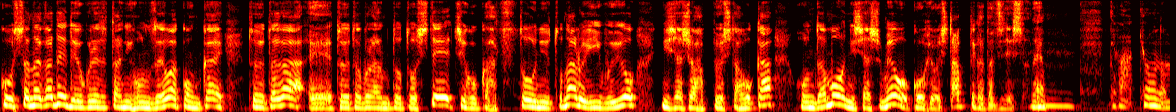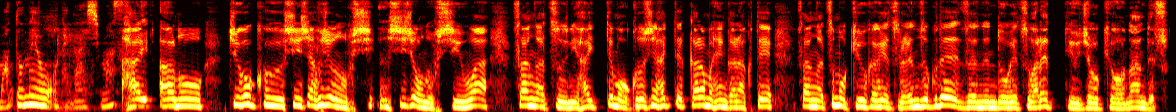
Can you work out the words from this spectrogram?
こうした中で出遅れてた日本勢は今回、トヨタが、えー、トヨタブランドとして中国初投入となる EV を2車種発表したほか、ホンダも2車種目を公表したって形でしたね。では、今日のまとめをお願いします。はい。あの、中国新車浮上の市場の不振は3月に入っても、今年に入ってからも変化なくて、3月も9ヶ月連続で前年同月割れっていう状況なんです。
